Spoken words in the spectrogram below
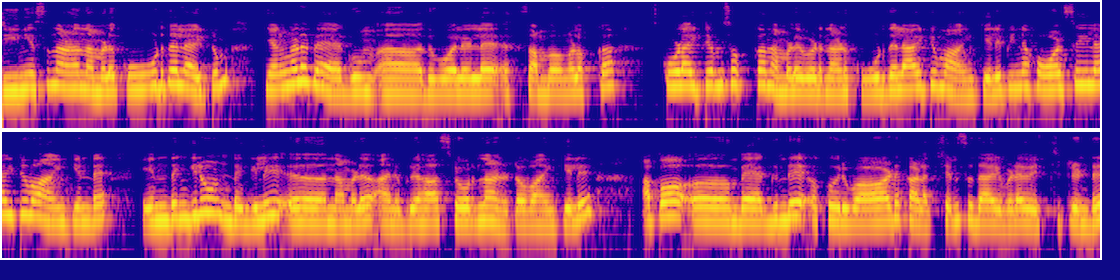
ജീനിയസ് എന്നാണ് നമ്മൾ കൂടുതലായിട്ടും ഞങ്ങളുടെ ബാഗും അതുപോലെയുള്ള സംഭവങ്ങളൊക്കെ സ്കൂൾ ഐറ്റംസ് ഒക്കെ നമ്മൾ ഇവിടെ നിന്നാണ് കൂടുതലായിട്ടും വാങ്ങിക്കൽ പിന്നെ ഹോൾസെയിലായിട്ട് വാങ്ങിക്കേണ്ട എന്തെങ്കിലും ഉണ്ടെങ്കിൽ നമ്മൾ അനുഗ്രഹ സ്റ്റോറിൽ നിന്നാണ് കേട്ടോ വാങ്ങിക്കൽ അപ്പോൾ ബാഗിന്റെ ഒക്കെ ഒരുപാട് കളക്ഷൻസ് ഇതാ ഇവിടെ വെച്ചിട്ടുണ്ട്.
